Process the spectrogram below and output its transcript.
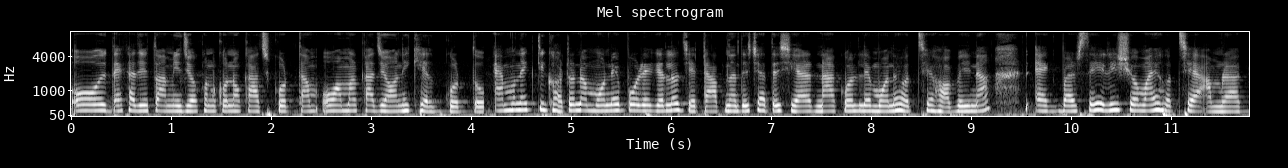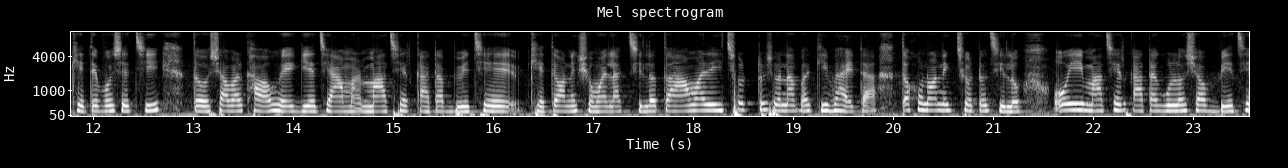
ও দেখা যেত, আমি যখন কোনো কাজ করতাম, ও আমার কাজে অনেক হেল্প করতো। এমন একটি ঘটনা মনে পড়ে গেল, যেটা আপনাদের সাথে শেয়ার না করলে মনে হচ্ছে হবেই না। একবার সেহরির সময় হচ্ছে আমরা খেতে বসেছি। তো সবার খাওয়া হয়ে গিয়েছে। আমার মাছের কাটা বেছে খেতে অনেক সময় লাগছিল। তো আমার এই ছোট্ট সোনা পাখি ভাইটা তখন অনেক ছোট ছিল। ওই মাছের কাটাগুলো সব বেছে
